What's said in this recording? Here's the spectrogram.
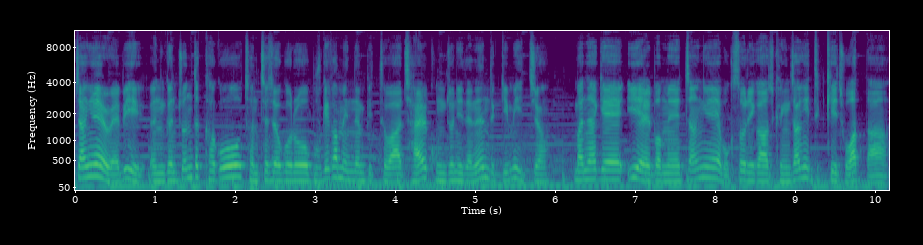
짱유의 랩이 은근 쫀득하고 전체적으로 무게감 있는 비트와 잘 공존이 되는 느낌이 있죠. 만약에 이 앨범의 짱유의 목소리가 굉장히 듣기 좋았다.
